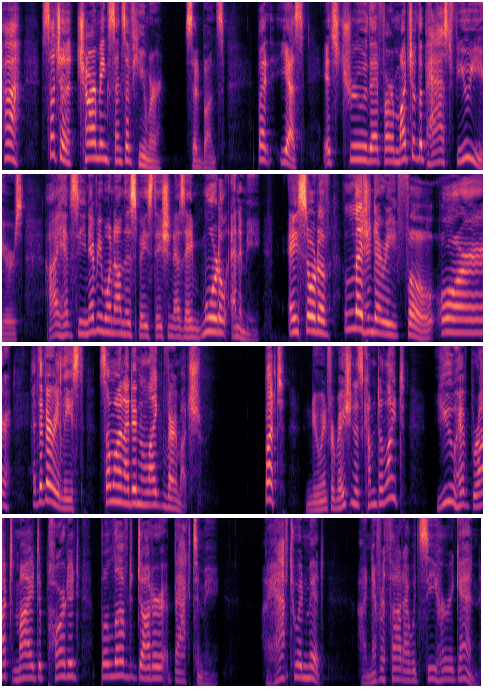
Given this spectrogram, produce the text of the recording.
Ha! Such a charming sense of humor, said Bunce. But yes, it's true that for much of the past few years, I have seen everyone on this space station as a mortal enemy, a sort of legendary foe, or, at the very least, someone I didn't like very much. But new information has come to light. You have brought my departed, beloved daughter back to me. I have to admit, I never thought I would see her again.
